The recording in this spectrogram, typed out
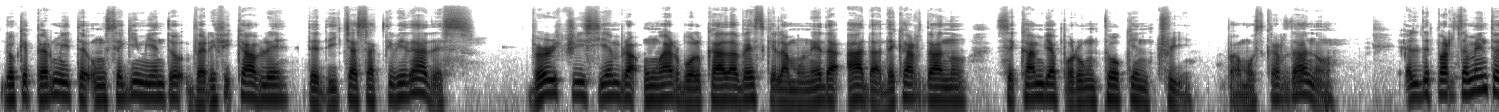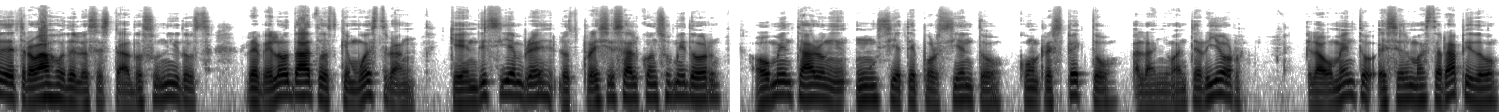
lo que permite un seguimiento verificable de dichas actividades. Tree siembra un árbol cada vez que la moneda ADA de Cardano se cambia por un token tree. Vamos Cardano. El Departamento de Trabajo de los Estados Unidos reveló datos que muestran que en diciembre los precios al consumidor aumentaron en un 7% con respecto al año anterior. El aumento es el más rápido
